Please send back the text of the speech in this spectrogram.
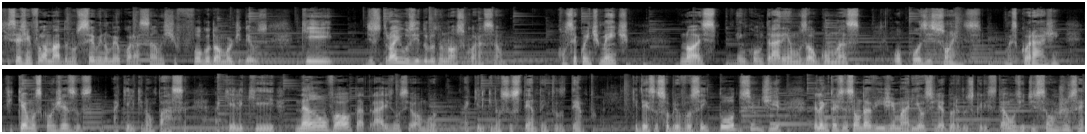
que seja inflamado no seu e no meu coração este fogo do amor de Deus, que destrói os ídolos no nosso coração. Consequentemente, nós encontraremos algumas oposições, mas coragem. Fiquemos com Jesus, aquele que não passa, aquele que não volta atrás no seu amor, aquele que nos sustenta em todo tempo. Que desça sobre você e todo o seu dia, pela intercessão da Virgem Maria, auxiliadora dos cristãos e de São José,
